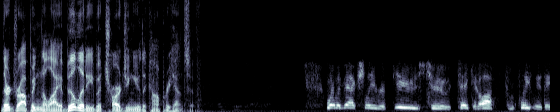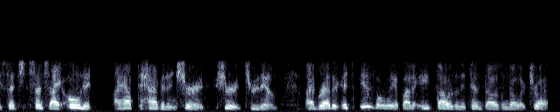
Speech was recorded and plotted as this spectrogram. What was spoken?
they're dropping the liability but charging you the comprehensive. Well, they've actually refused to take it off completely. They said since I own it, I have to have it insured, insured through them. I'd rather it is only about an eight thousand to ten thousand dollar truck,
